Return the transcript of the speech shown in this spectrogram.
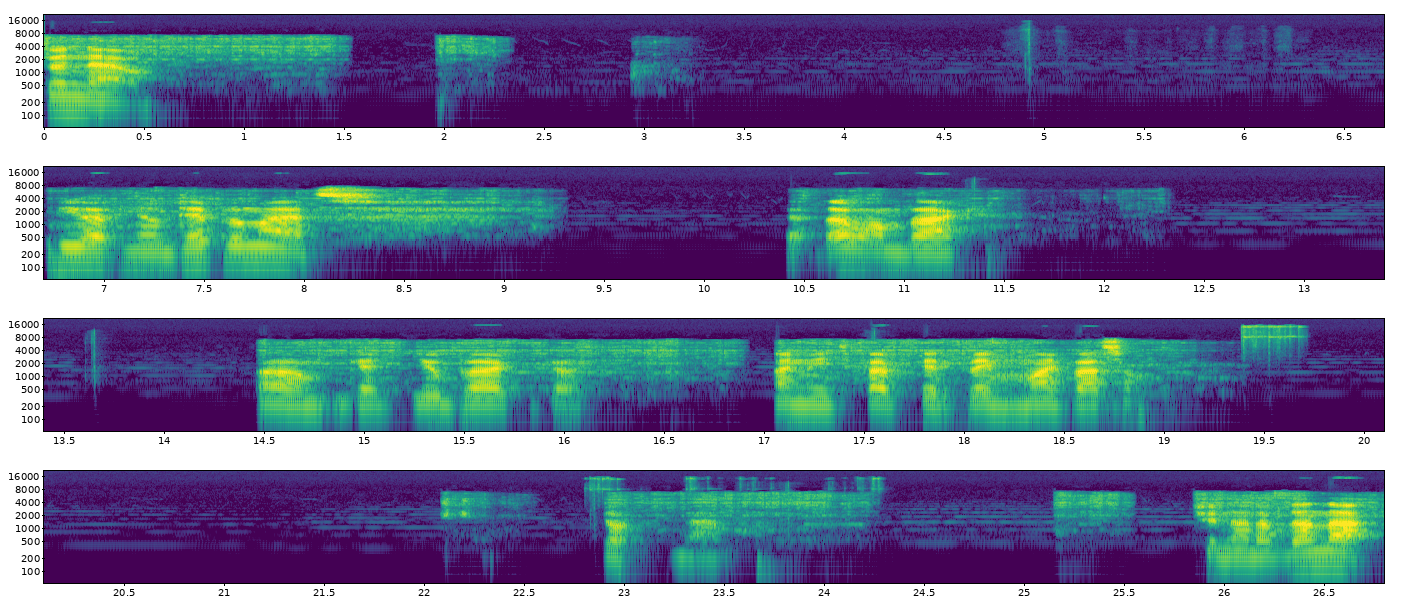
So now, you have no diplomats. Get that one back. Um, get you back because I need to fabricate a claim on my vassal. God damn. Should not have done that.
